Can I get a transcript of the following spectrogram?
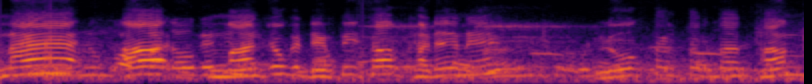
ਮੈਂ ਮਾਨਯੋਗ ਡਿਪਟੀ ਸਾਹਿਬ ਖੜੇ ਨੇ। ਲੋਕਤੰਤਰ ਦਾ ਥੰਮ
